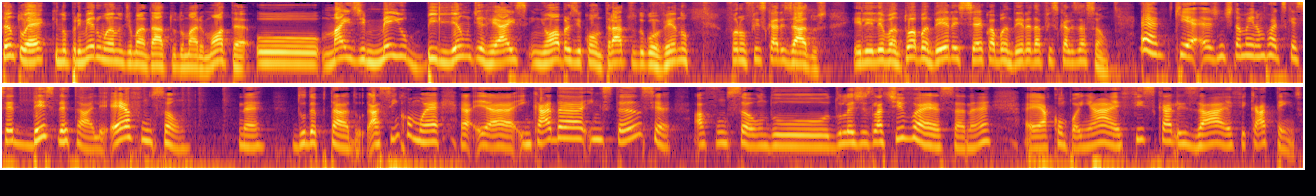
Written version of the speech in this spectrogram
Tanto é que no primeiro ano de mandato do Mário Mota, o mais de meio bilhão de reais em obras e contratos do governo foram fiscalizados. Ele levantou a bandeira e segue com a bandeira da fiscalização. É, que a gente também não pode esquecer desse detalhe. É a função, né? Do deputado. Assim como é, é, é, em cada instância, a função do, do legislativo é essa, né? É acompanhar, é fiscalizar, é ficar atento.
